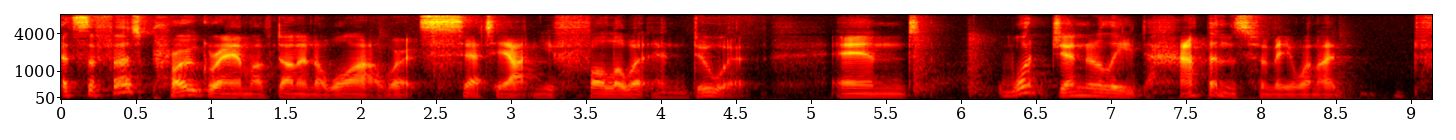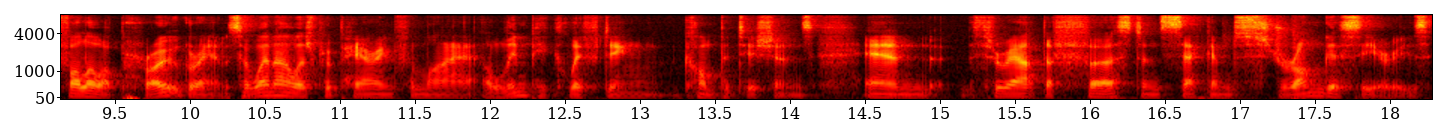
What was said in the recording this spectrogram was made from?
it's the first program I've done in a while where it's set out and you follow it and do it. And what generally happens for me when I follow a program. So when I was preparing for my Olympic lifting competitions and throughout the first and second stronger series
